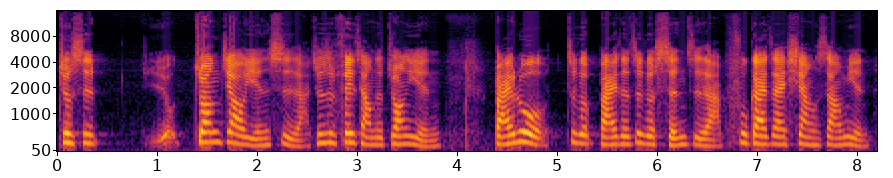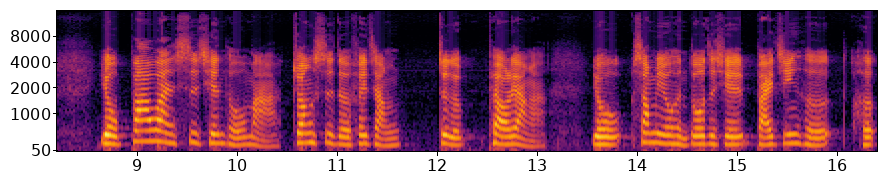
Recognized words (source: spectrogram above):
就是有庄教严饰啊，就是非常的庄严。白络这个白的这个绳子啊，覆盖在像上面。有八万四千头马，装饰的非常这个漂亮啊。有上面有很多这些白金和和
